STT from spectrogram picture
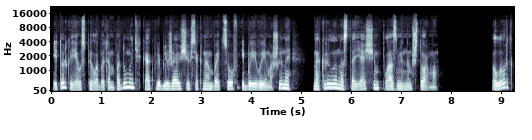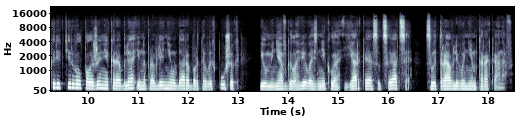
И только я успел об этом подумать, как приближающихся к нам бойцов и боевые машины накрыло настоящим плазменным штормом. Лорд корректировал положение корабля и направление удара бортовых пушек, и у меня в голове возникла яркая ассоциация с вытравливанием тараканов.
